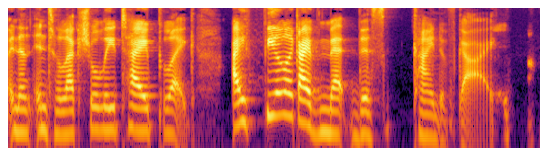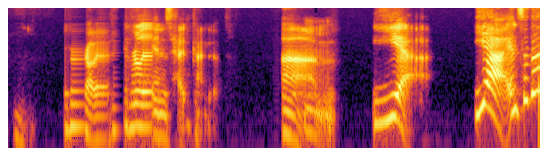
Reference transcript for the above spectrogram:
an intellectually type? Like, I feel like I've met this kind of guy. Probably really in his head, kind of. Um, yeah, yeah. And so then,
